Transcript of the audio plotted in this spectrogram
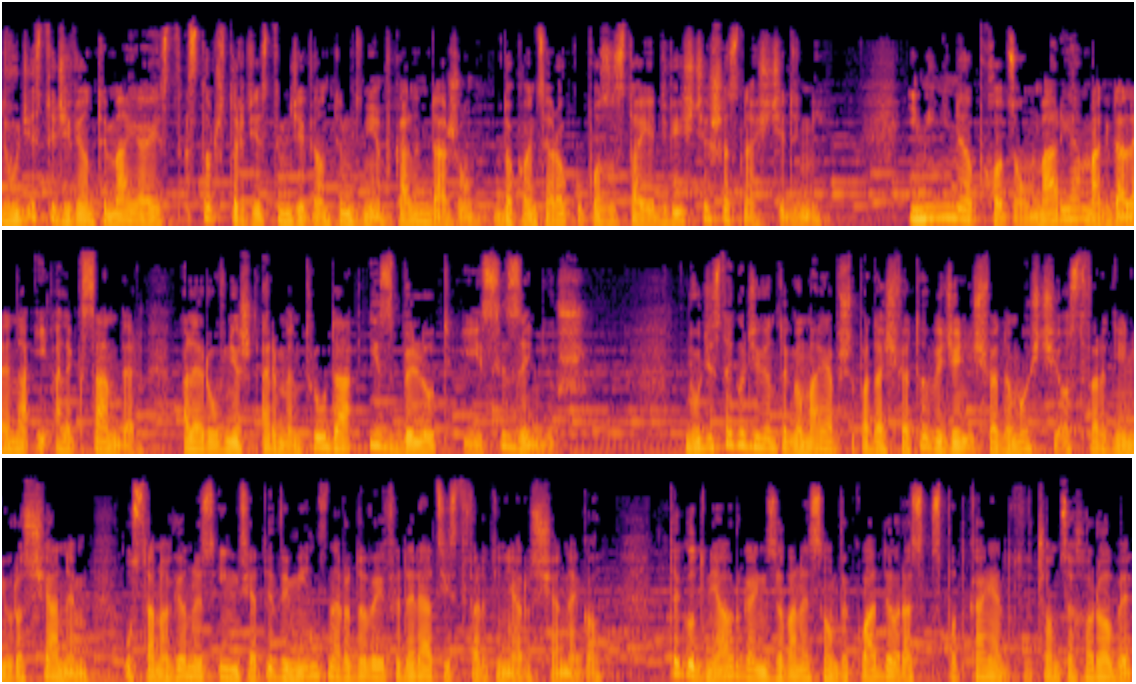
29 maja jest 149 dniem w kalendarzu. Do końca roku pozostaje 216 dni. Imieniny obchodzą Maria, Magdalena i Aleksander, ale również Ermentruda, Izbylut i Syzyniusz. 29 maja przypada Światowy Dzień Świadomości o Stwardnieniu Rozsianym, ustanowiony z inicjatywy Międzynarodowej Federacji Stwardnienia Rozsianego. Tego dnia organizowane są wykłady oraz spotkania dotyczące choroby,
